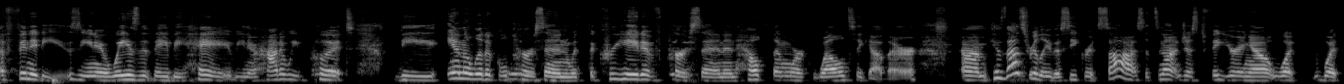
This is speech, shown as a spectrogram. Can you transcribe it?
affinities you know ways that they behave you know how do we put the analytical mm-hmm. person with the creative mm-hmm. person and help them work well together? Because um, that's really the secret sauce. It's not just figuring out what what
